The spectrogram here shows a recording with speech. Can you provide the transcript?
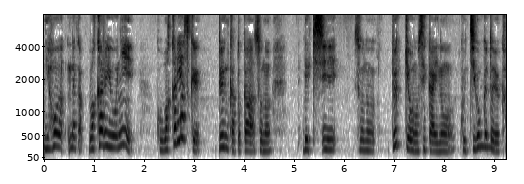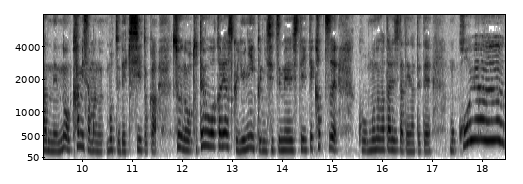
日本なんか分かるようにこう分かりやすく文化とかその歴史その仏教の世界のこう地獄という観念の神様の持つ歴史とかそういうのをとても分かりやすくユニークに説明していてかつこう物語仕立てになっててもうこういう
